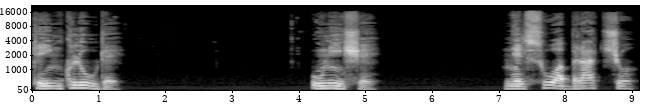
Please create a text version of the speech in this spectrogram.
che include, unisce nel suo abbraccio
